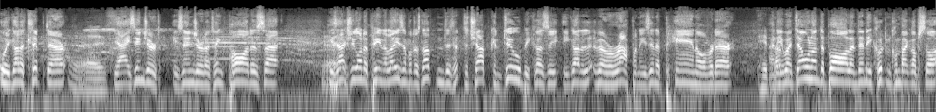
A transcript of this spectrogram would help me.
Oh, we got a clip there. Yeah, he's injured. He's injured. I think Pod is. Uh, He's actually going to penalise him, but there's nothing the, the chap can do because he, he got a little bit of a wrap and he's in a pain over there. He and he went down on the ball and then he couldn't come back up. So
